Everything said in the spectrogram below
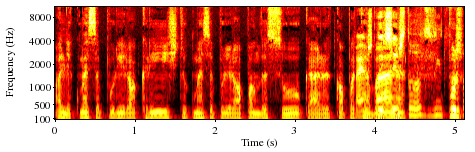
Olha, começa por ir ao Cristo, começa por ir ao Pão de Açúcar, Copacabana. Vai todos e porque,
